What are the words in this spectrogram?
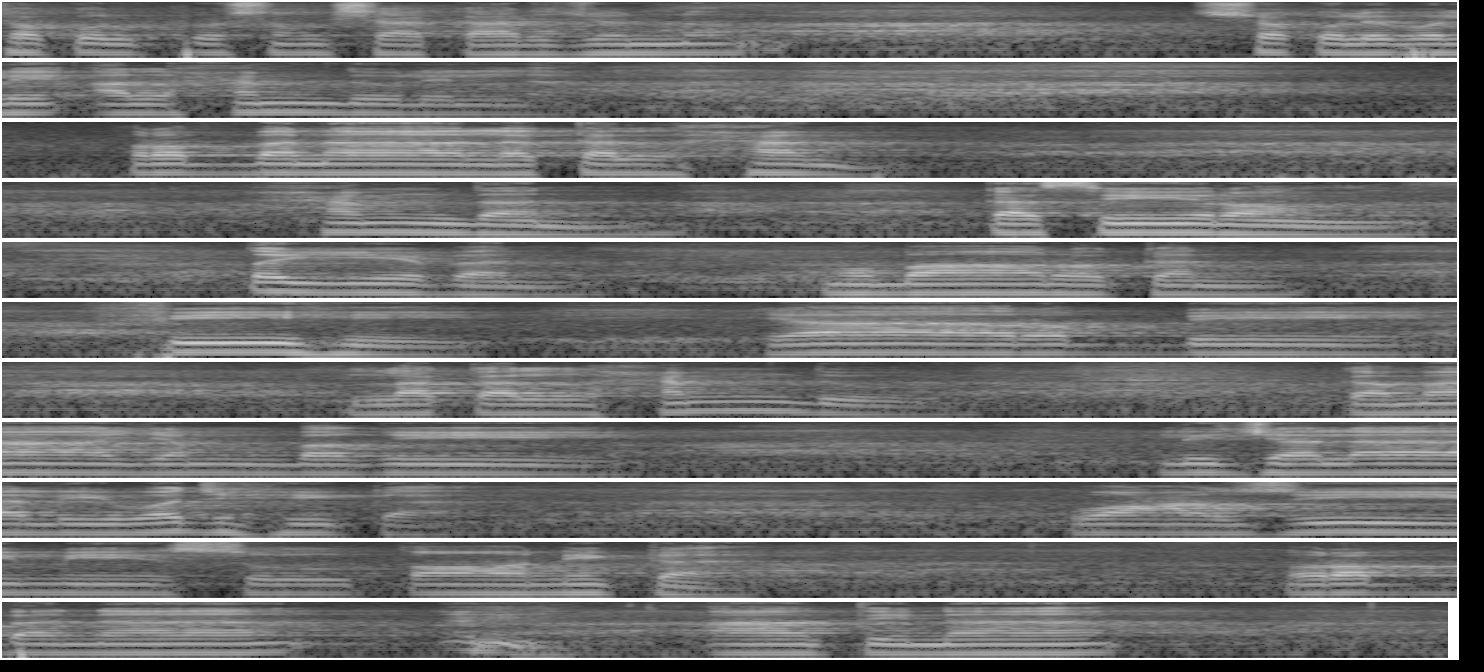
সকল প্রশংসা কার জন্য? সকলে বলি, আলহামদুলিল্লাহ। রব্বানা লাকাল হাম হামদান কাসিরং তৈয়বান মুবারকান ফিহি। ইয়া রব্বি লাকাল হামদু কামা ইয়ামবাগি لجلال وجهك وعظيم سلطانك ربنا آتنا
